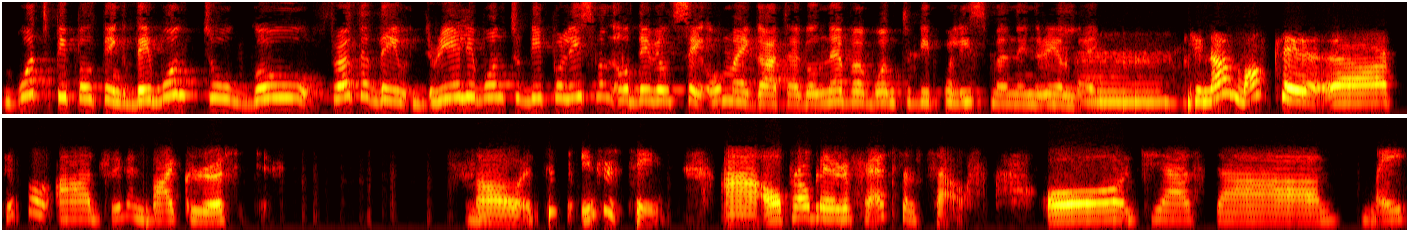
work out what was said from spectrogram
what people think? They want to go further? They really want to be policeman or they will say oh my god i will never want to be policeman in real life. Um, you know mostly uh, people are driven by curiosity. So mm-hmm. it's interesting. Uh, or probably refresh themselves or just uh, make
